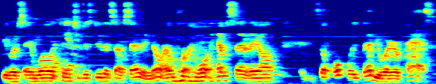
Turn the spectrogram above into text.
people are saying, well, can't you just do this on Saturday? No, I won't, I won't have Saturday off until hopefully February or past.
